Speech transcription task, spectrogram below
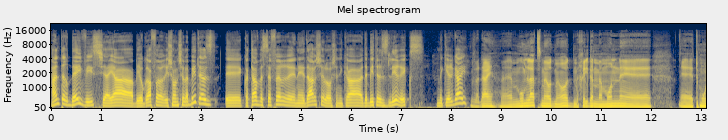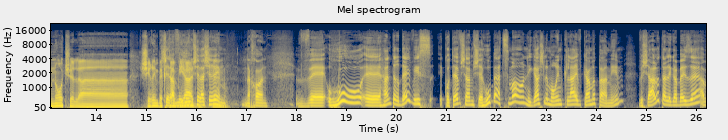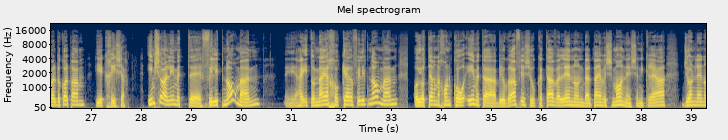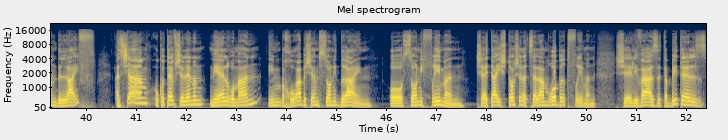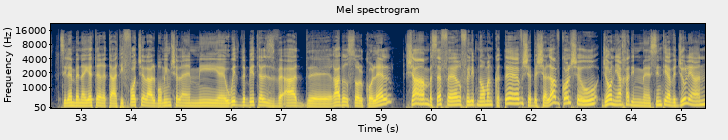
הנטר דייוויס, שהיה הביוגרף הראשון של הביטלס, uh, כתב בספר uh, נהדר שלו, שנקרא The Beatles Lyrics. מכיר, גיא? ודאי, מומלץ מאוד מאוד, מכיל גם המון... Uh... תמונות של השירים בכתב יד. של המילים יד. של השירים, כן. נכון. והוא, הנטר uh, דייוויס, כותב שם שהוא בעצמו ניגש למורין קלייב כמה פעמים, ושאל אותה לגבי זה, אבל בכל פעם היא הכחישה. אם שואלים את uh, פיליפ נורמן, העיתונאי החוקר פיליפ נורמן, או יותר נכון קוראים את הביוגרפיה שהוא כתב על לנון ב-2008, שנקראה ג'ון לנון The Life, אז שם הוא כותב שלנון ניהל רומן עם בחורה בשם סוני דריין, או סוני פרימן, שהייתה אשתו של הצלם רוברט פרימן, שליווה אז את הביטלס, צילם בין היתר את העטיפות של האלבומים שלהם מ-With the Beatles ועד ראבר uh, סול כולל. שם, בספר, פיליפ נורמן כותב שבשלב כלשהו, ג'ון יחד עם uh, סינתיה וג'וליאן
